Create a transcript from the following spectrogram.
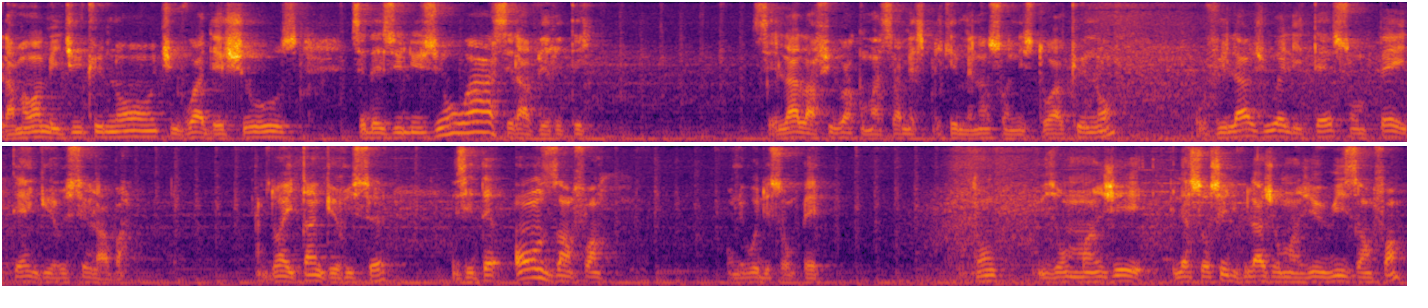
La maman me dit que non, tu vois des choses, c'est des illusions, c'est la vérité. C'est là la fille va commencer à m'expliquer maintenant son histoire, que non, au village où elle était, son père était un guérisseur là-bas. Donc, étant guérisseur, ils étaient 11 enfants au niveau de son père. Donc, ils ont mangé, les sorciers du village ont mangé 8 enfants.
